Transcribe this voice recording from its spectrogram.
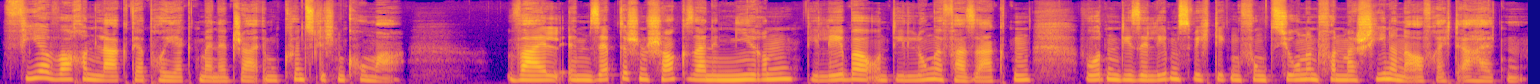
Vier Wochen lag der Projektmanager im künstlichen Koma. Weil im septischen Schock seine Nieren, die Leber und die Lunge versagten, wurden diese lebenswichtigen Funktionen von Maschinen aufrechterhalten.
